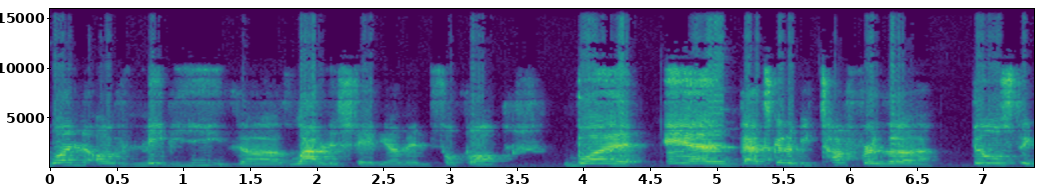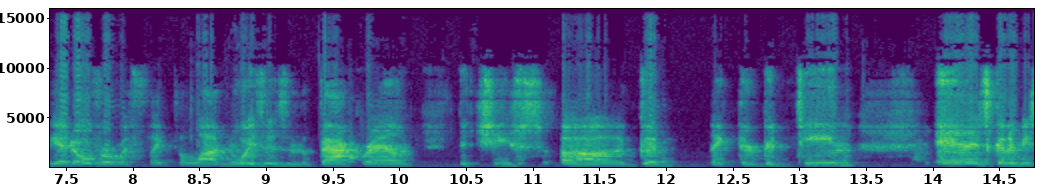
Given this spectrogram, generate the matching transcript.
one of maybe the loudest stadium in football, but and that's gonna be tough for the Bills to get over with like the loud noises in the background. The Chiefs, uh, good like they're a good team, and it's gonna be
